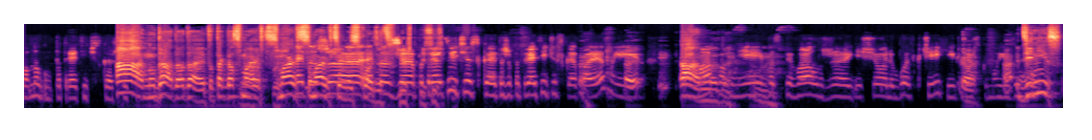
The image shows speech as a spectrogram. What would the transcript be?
во многом патриотическая штука. А, ну да, да, да, это тогда с, Да, Маев- с, точно. Маев- это с маевцами же, сходится. это же патриотическая, это же патриотическая поэма, и А, ну Маха да. в ней воспевал же еще любовь к Чехии и к А, чешскому А, языку. Денис,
